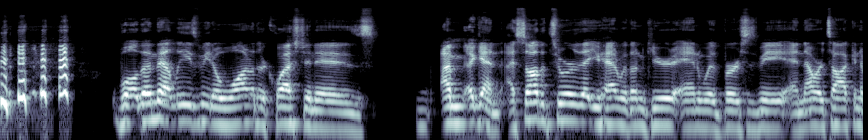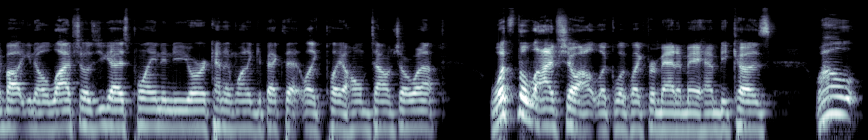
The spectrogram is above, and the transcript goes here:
well, then that leads me to one other question is I'm again, I saw the tour that you had with Uncured and with Versus Me, and now we're talking about, you know, live shows you guys playing in New York, kind of want to get back to that like play a hometown show or whatnot. What's the live show outlook look like for Madame Mayhem? Because, well,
